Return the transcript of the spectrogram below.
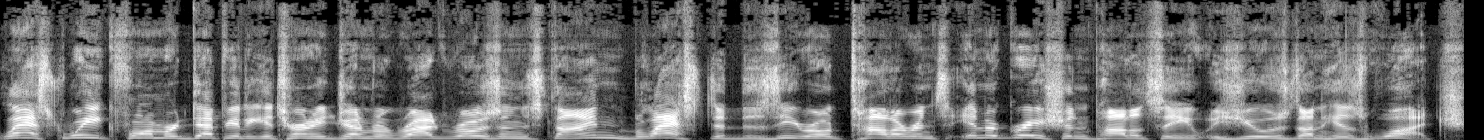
Last week, former Deputy Attorney General Rod Rosenstein blasted the zero tolerance immigration policy it was used on his watch.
